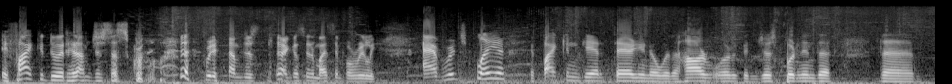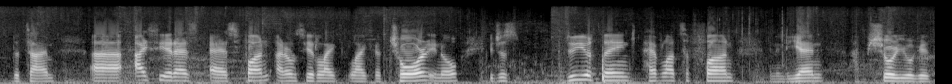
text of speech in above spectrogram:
If I could do it, I'm just a scroll. I'm just, I consider myself a really average player. If I can get there, you know, with the hard work and just put in the, the, the time, uh, I see it as as fun. I don't see it like like a chore. You know, you just do your thing, have lots of fun, and in the end, I'm sure you'll get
